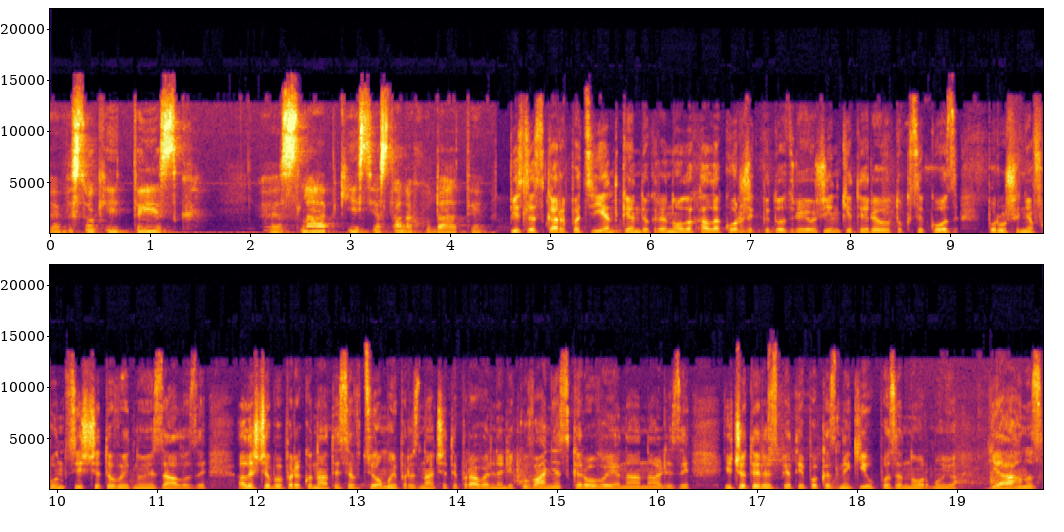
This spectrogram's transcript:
е, високий тиск, слабкість, я стала худати. Після скарг пацієнтки ендокринолог Алла Коржик підозрює в жінки тиреотоксикоз – порушення функцій щитовидної залози. Але щоб переконатися в цьому і призначити правильне лікування, скеровує на аналізи. І 4 з 5 показників поза нормою. Діагноз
